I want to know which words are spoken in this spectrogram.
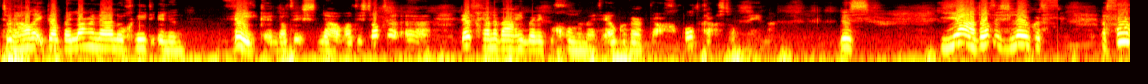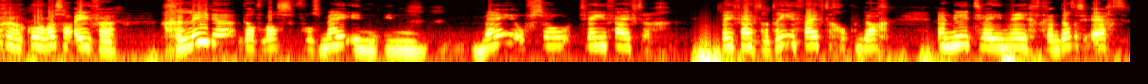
toen haalde ik dat bij lange na nog niet in een week. En dat is, nou, wat is dat? Uh, eh, 30 januari ben ik begonnen met elke werkdag podcast opnemen. Dus ja, dat is leuk. Het, het vorige record was al even geleden. Dat was volgens mij in, in mei of zo 52. 52, 53 op een dag. En nu 92. En dat is echt,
